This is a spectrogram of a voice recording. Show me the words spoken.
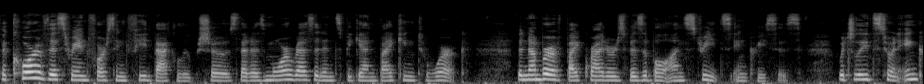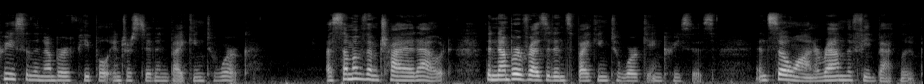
The core of this reinforcing feedback loop shows that as more residents begin biking to work, the number of bike riders visible on streets increases, which leads to an increase in the number of people interested in biking to work. As some of them try it out, the number of residents biking to work increases, and so on around the feedback loop.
